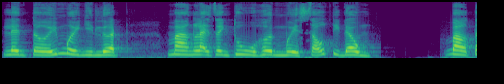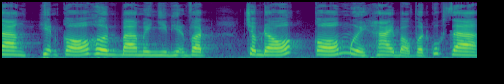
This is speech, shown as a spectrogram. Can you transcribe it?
lên tới 10.000 lượt, mang lại doanh thu hơn 16 tỷ đồng. Bảo tàng hiện có hơn 30.000 hiện vật, trong đó có 12 bảo vật quốc gia.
